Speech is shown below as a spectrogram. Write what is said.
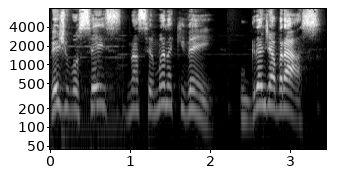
Vejo vocês na semana que vem. Um grande abraço!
